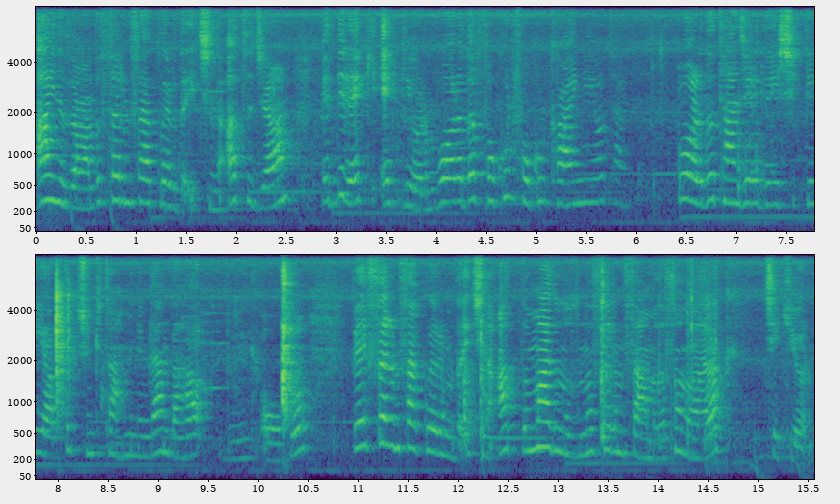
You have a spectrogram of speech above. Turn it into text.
Aynı zamanda sarımsakları da içine atacağım ve direkt ekliyorum. Bu arada fokur fokur kaynıyor. Bu arada tencere değişikliği yaptık çünkü tahminimden daha büyük oldu. Ve sarımsaklarımı da içine attım. Maydanozumla sarımsağımı da son olarak çekiyorum.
